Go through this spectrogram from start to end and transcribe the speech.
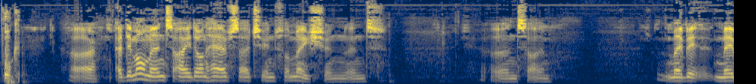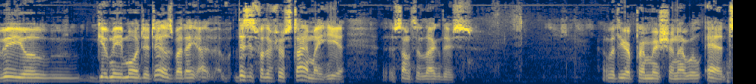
Поки Uh, at the moment, I don't have such information, and and I'm maybe maybe you give me more details. But I, I, this is for the first time I hear something like this. With your permission, I will add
